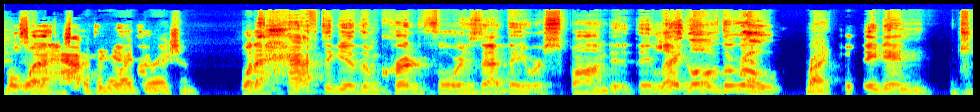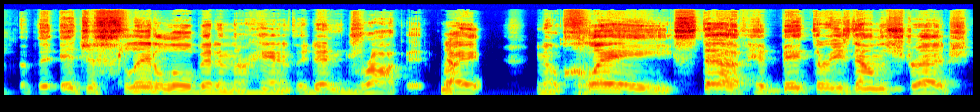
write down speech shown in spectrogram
But so what I have in the right them, direction. What I have to give them credit for is that they responded. They let go of the rope Right. But they didn't. It just slid a little bit in their hands. They didn't drop it. Yep. Right. You know, Clay, Steph hit big threes down the stretch.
